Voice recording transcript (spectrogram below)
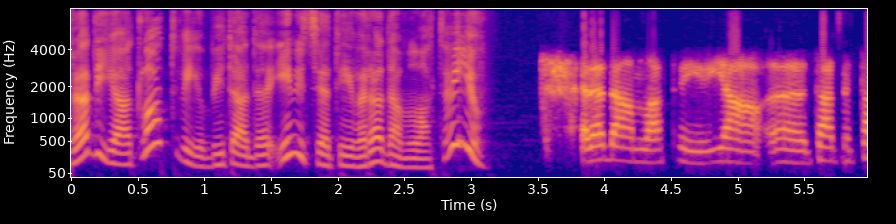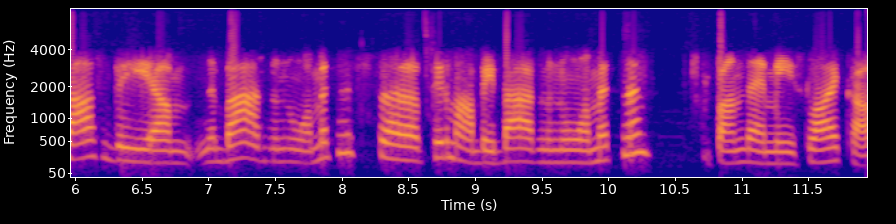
radījāt Latviju, bija tāda iniciatīva Radām Latviju radām Latviju. Jā, tātad tās bija bērnu nometnes. Pirmā bija bērnu nometne pandēmijas laikā.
